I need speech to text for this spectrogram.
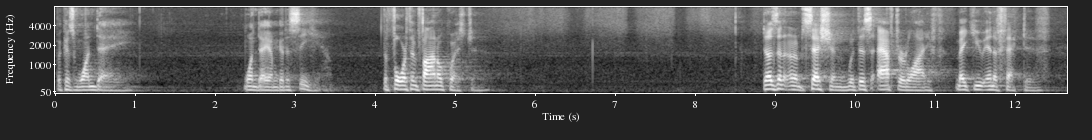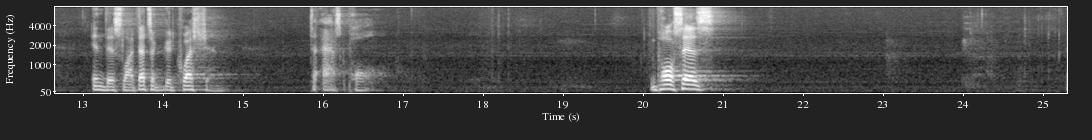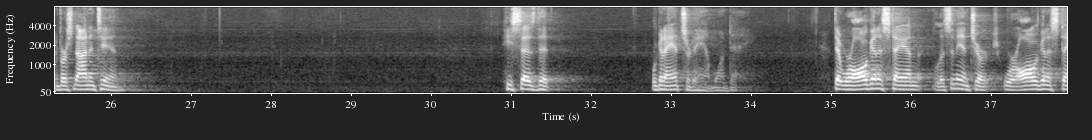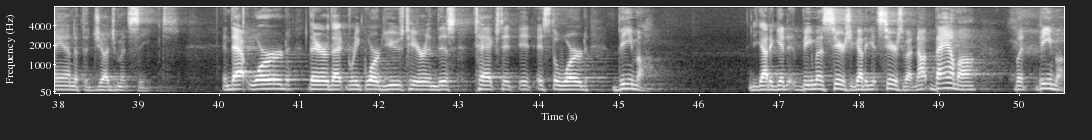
because one day, one day I'm going to see him. The fourth and final question Doesn't an obsession with this afterlife make you ineffective in this life? That's a good question to ask Paul. And Paul says, in verse 9 and 10. He says that we're going to answer to him one day. That we're all going to stand, listen in, church, we're all going to stand at the judgment seat. And that word there, that Greek word used here in this text, it, it, it's the word bema. You got to get bema serious. You got to get serious about it. Not bama, but bema.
